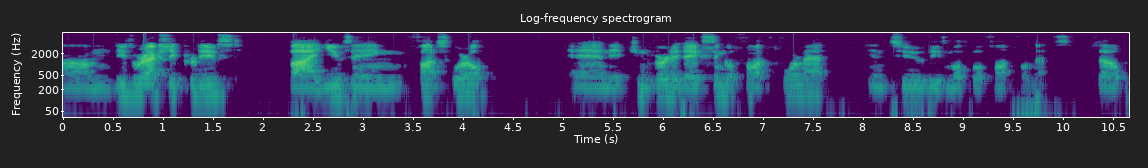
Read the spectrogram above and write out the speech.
Um, these were actually produced by using Font Squirrel and it converted a single font format into these multiple font formats. So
